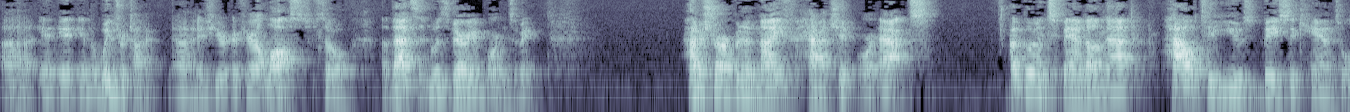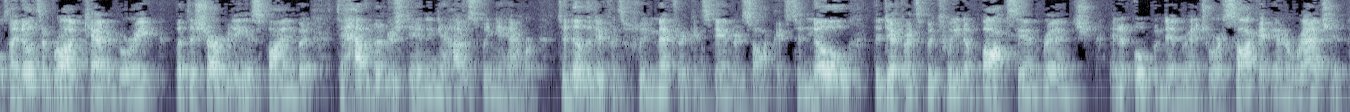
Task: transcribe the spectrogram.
uh, in, in, the wintertime uh, if you're if you're out lost. So uh, that was very important to me. How to sharpen a knife, hatchet, or axe. I'm going to expand on that how to use basic hand tools. I know it's a broad category, but the sharpening is fine, but to have an understanding of how to swing a hammer, to know the difference between metric and standard sockets, to know the difference between a box end wrench and an open end wrench, or a socket and a ratchet,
